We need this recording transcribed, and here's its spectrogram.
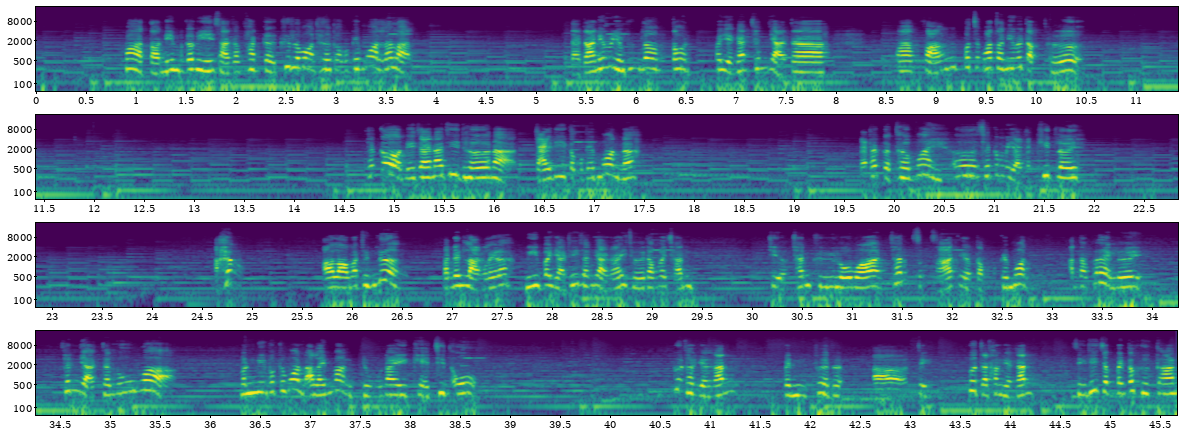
ว่าตอนนี้มันก็มีสารสัมพันธ์เกิดขึ้นระหว่างเธอกับโปเกมอนแล้วล่ะ แต่ตอนนี้มันยังเพิ่งเริ่มต้น เพราะอย่างนั้นฉันอยากจะฝากฝังปัจจุบันตอนนี้ไว้กับเธอ ฉันก็ดีใจนะที่เธอน่ะ ใจดีกับโปเกมอนนะ แต่ถ้าเกิดเธอไม่ เออ ฉันก็ไม่อยากจะคิดเลย เอาเรามาถึงเรื่องประเด็นหลักเลยนะ มีบางอย่างที่ฉันอยากจะให้เธอทำให้ฉันเชื่อฉันคือโลวานฉันศึกษาเกี่ยวกับโปเกมอน อันดับแรกเลย ฉันอยากจะรู้ว่า มันมีโปเกมอนอะไรมั่งอยู่ในเขตชินโอ เพื่อทำอย่างนั้นเป็นเพื่อเอ่อสิ่งเพื่อจะทำอย่างนั้น สิ่งที่จำเป็นก็คือการ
